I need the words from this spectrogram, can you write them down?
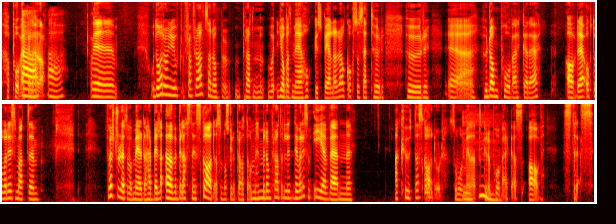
har påverkat det här då. Ja. Eh, och då har de gjort, framförallt så har de pr- pratat med, jobbat med hockeyspelare och också sett hur, hur, eh, hur de påverkade av det. Och då var det som att eh, Först trodde jag att det var mer den här bela- överbelastningsskada som de skulle prata om, men de pratade, det var liksom även akuta skador som hon menar att kunde påverkas av stress.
